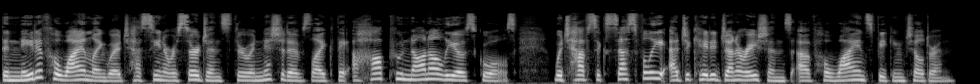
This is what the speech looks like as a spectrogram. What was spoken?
the native Hawaiian language has seen a resurgence through initiatives like the Aha Punana Leo schools, which have successfully educated generations of Hawaiian-speaking children.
